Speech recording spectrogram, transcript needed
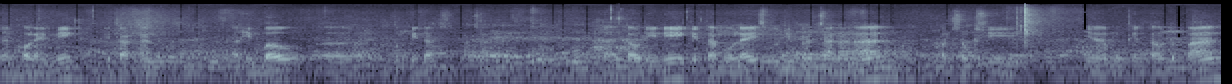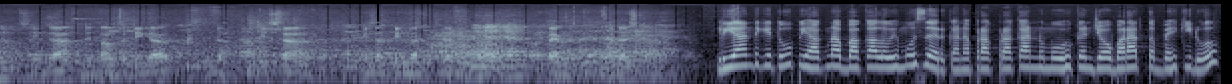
dan polemik, kita akan uh, himbau uh, untuk pindah ke sana. Uh, tahun ini kita mulai studi perencanaan, konstruksi ya mungkin tahun depan sehingga di tahun ketiga sudah bisa pindah-pindah dari apa yang ada sekarang. Lian itu pihakna bakal lebih musir karena prak-prakan numuhkan Jawa Barat tebeh kidul,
